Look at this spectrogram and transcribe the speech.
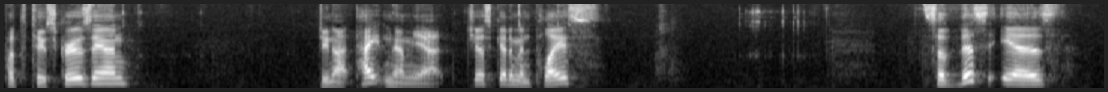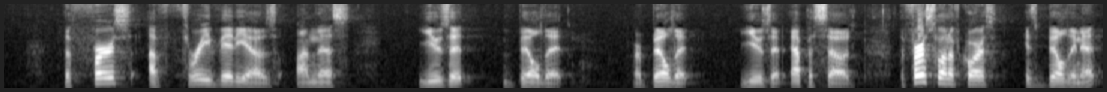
Put the two screws in. Do not tighten them yet. Just get them in place. So this is the first of three videos on this Use It build it, or build it, use it episode. The first one, of course, is building it.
